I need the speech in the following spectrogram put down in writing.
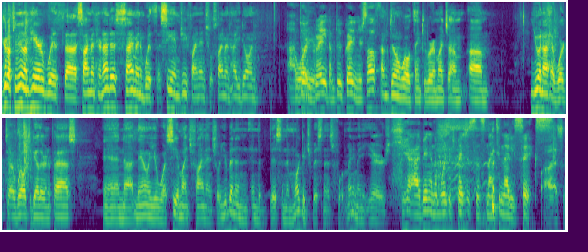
Good afternoon. I'm here with uh, Simon Hernandez. Simon with CMG Financial. Simon, how you doing? I'm How doing great. I'm doing great. And yourself? I'm doing well, thank you very much. Um, um, you and I have worked uh, well together in the past, and uh, now you're with CMG Financial. You've been in, in the bus in the mortgage business for many many years. yeah, I've been in the mortgage business since 1996. Wow, that's a,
